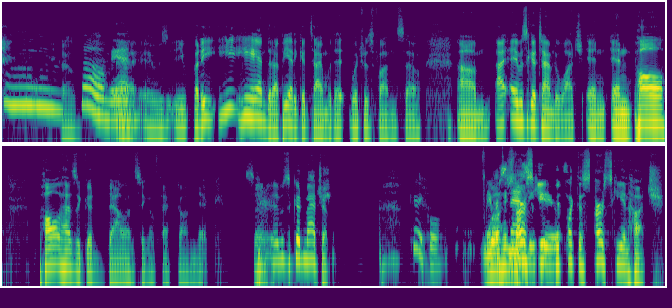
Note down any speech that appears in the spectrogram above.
So, Oh yeah, man. it was, he, but he, he he handed up. He had a good time with it, which was fun. So, um, I, it was a good time to watch. And and Paul Paul has a good balancing effect on Nick. So it was a good matchup. Very cool. They Well, were hey- snazzy, Starsky, it's like the Starsky and Hutch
